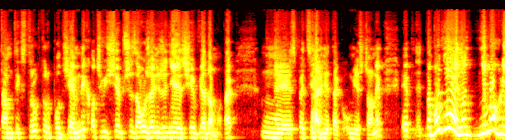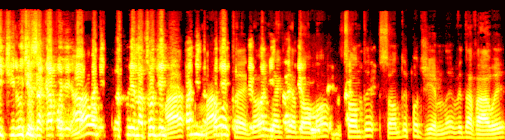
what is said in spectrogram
tamtych struktur podziemnych, oczywiście przy założeniu, że nie jest się wiadomo, tak? E, specjalnie tak umieszczonym. E, No bo nie, no nie mogli ci ludzie zakapać, a Mało- pani pracuje na co dzień, Ma, pani na co dzień pracuje tego, jak magistracie wiadomo, sądy, sądy podziemne wydawały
